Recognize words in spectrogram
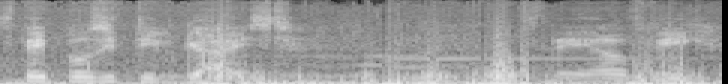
Stay positive, guys. Stay healthy.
